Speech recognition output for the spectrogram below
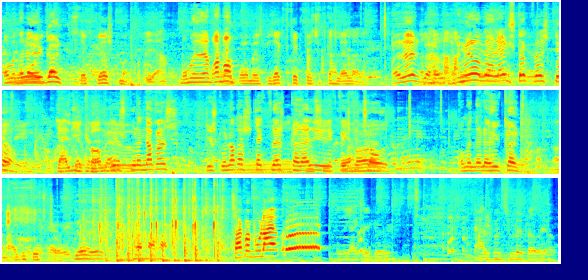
Hvor man den er helt galt. Stegt flæsk, mand. Ja. Hvor man den er brændt om. Hvor man spiser ikke stegt flæsk, så skal halal, eller? Halal, det halal. Jeg mener du, det er halal stegt flæsk, det her? Jeg er lige kommet. Det er sgu da nok også. Det er sgu nok også stegt flæsk, halal i det fisketåret. Hvor man den er gal. Nå, nej, ikke fisk, tror jeg. Jo, jo. tak for en god lejr. Altså, jeg har ikke selv gjort det. Jeg har aldrig fået en tutter i bad heroppe.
